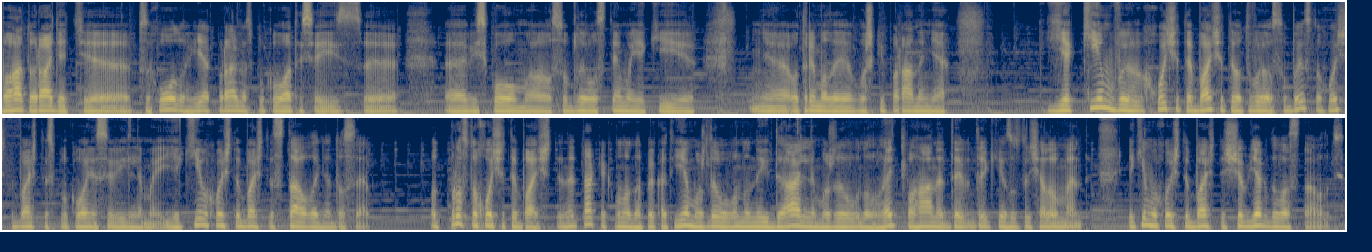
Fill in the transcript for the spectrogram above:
багато радять е, психологи, як правильно спілкуватися із е, військовими, особливо з тими, які отримали важкі поранення. Яким ви хочете бачити, от ви особисто хочете бачити спілкування з цивільними, яким ви хочете бачити ставлення до себе? От просто хочете бачити, не так, як воно, наприклад, є, можливо, воно не ідеальне, можливо, воно геть погане, де, де які зустрічали моменти яким ви хочете бачити, щоб як до вас ставилися?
